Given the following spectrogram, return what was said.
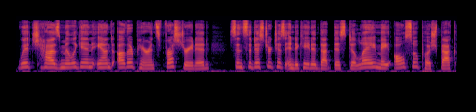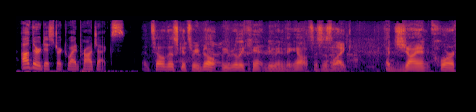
which has Milligan and other parents frustrated since the district has indicated that this delay may also push back other district wide projects until this gets rebuilt, we really can't do anything else. This is like a giant cork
